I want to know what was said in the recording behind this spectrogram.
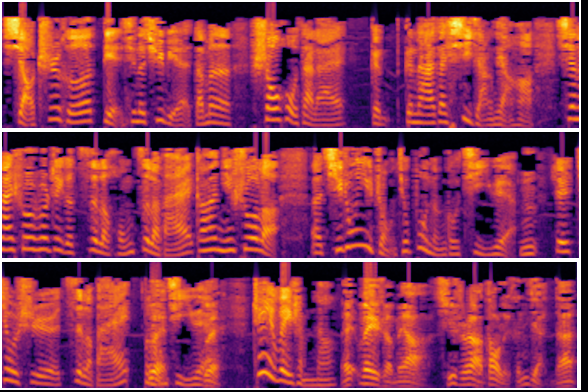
小吃和点心的区别，咱们稍后再来跟跟大家再细讲讲哈。先来说说这个自了红、自了白。刚才您说了，呃，其中一种就不能够祭月，嗯，这就是自了白不能祭月。对，这为什么呢？哎，为什么呀？其实啊，道理很简单，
